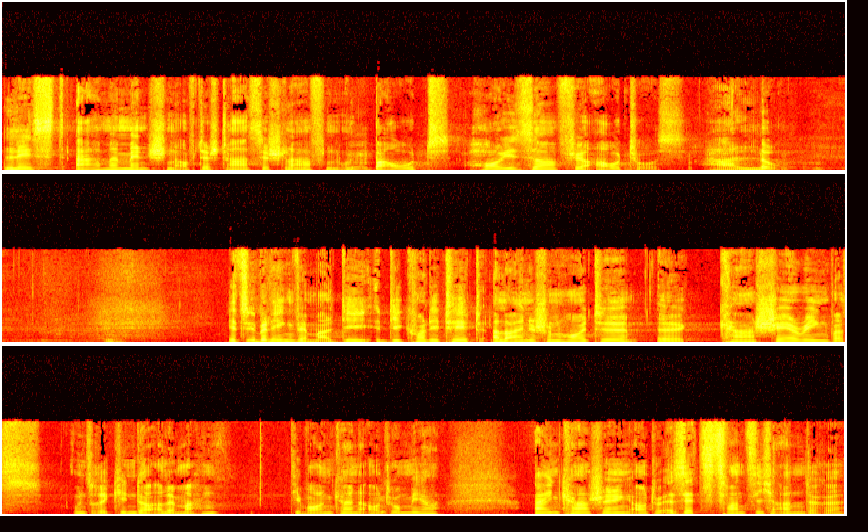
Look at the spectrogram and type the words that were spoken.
lässt arme Menschen auf der Straße schlafen und baut Häuser für Autos. Hallo. Jetzt überlegen wir mal, die, die Qualität alleine schon heute, äh, Carsharing, was unsere Kinder alle machen, die wollen kein Auto mehr. Ein Carsharing-Auto ersetzt 20 andere.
